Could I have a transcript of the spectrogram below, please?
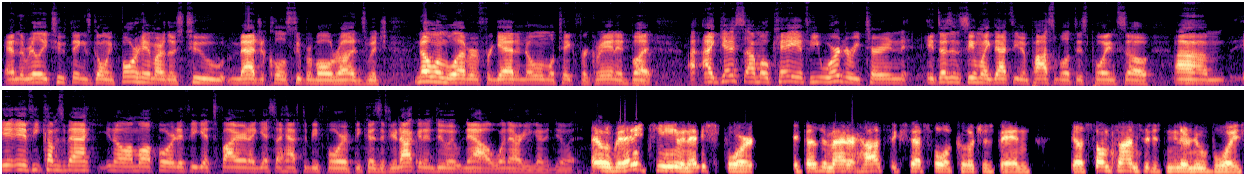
And the really two things going for him are those two magical Super Bowl runs, which no one will ever forget and no one will take for granted. But I guess I'm okay if he were to return. It doesn't seem like that's even possible at this point. So um, if he comes back, you know, I'm all for it. If he gets fired, I guess I have to be for it because if you're not going to do it now, when are you going to do it? And look, with any team in any sport, it doesn't matter how successful a coach has been. You know, sometimes it is need a new voice,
